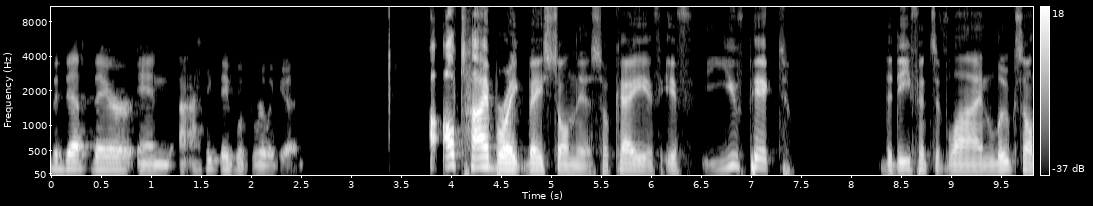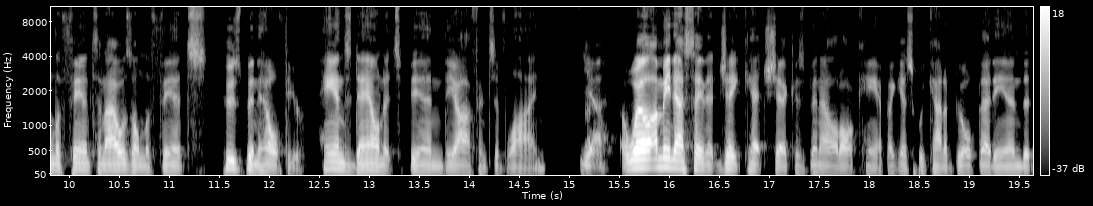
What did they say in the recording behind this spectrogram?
the depth there, and I think they've looked really good. I'll tie break based on this. Okay, if if you've picked the defensive line. Luke's on the fence and I was on the fence. Who's been healthier? Hands down, it's been the offensive line. Yeah. Well, I mean, I say that Jake Ketschek has been out all camp. I guess we kind of built that in, but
